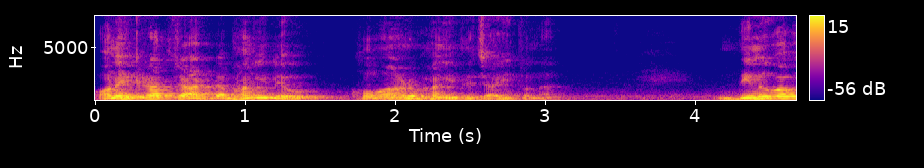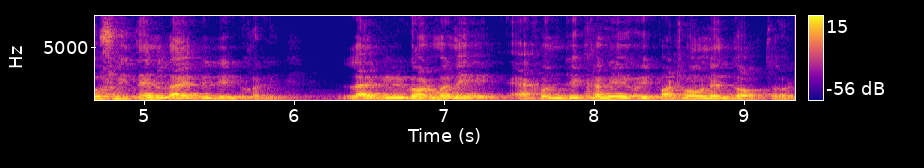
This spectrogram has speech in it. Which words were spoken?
অনেক রাত্রে আড্ডা ভাঙিলেও খোঁয়ার ভাঙিতে চাহিত না। দিনুবাবু শুইতেন লাইব্রেরির ঘরে। লাইব্রেরির ঘর মানে এখন যেখানে ওই পাঠভবনের দপ্তর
